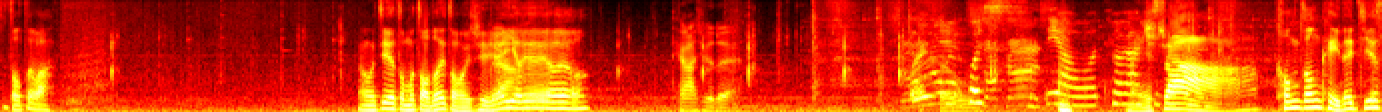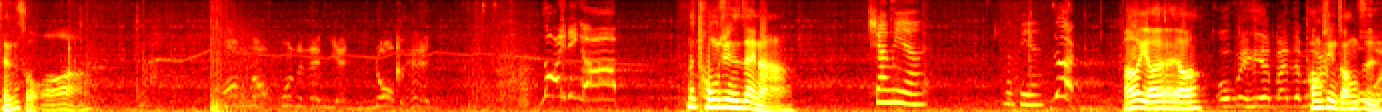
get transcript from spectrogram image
是走这吧？那我记得怎么走都会走回去，哎、对啊有有有有，跳下去对不对？会死掉哦，跳下去。没事啊，空中可以再接绳索。那通讯是在哪？下面啊，那边。哦，有有有通讯装置.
